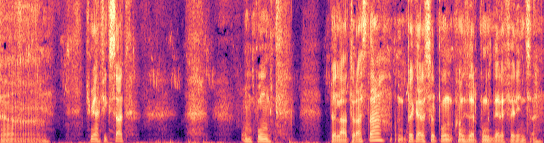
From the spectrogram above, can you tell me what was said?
uh, uh, și mi-am fixat un punct pe latura asta pe care să-l pun, consider punct de referință.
